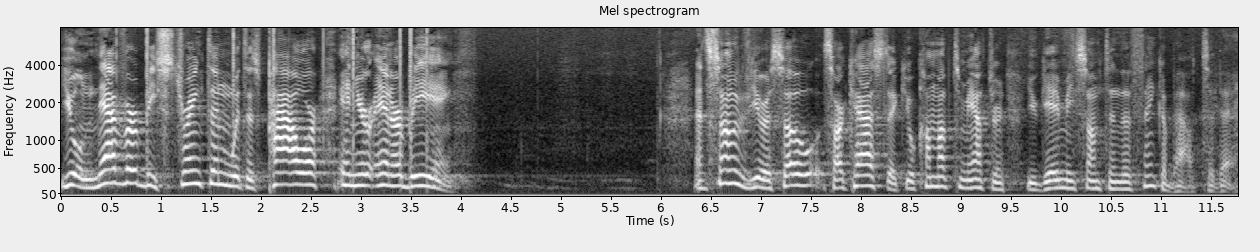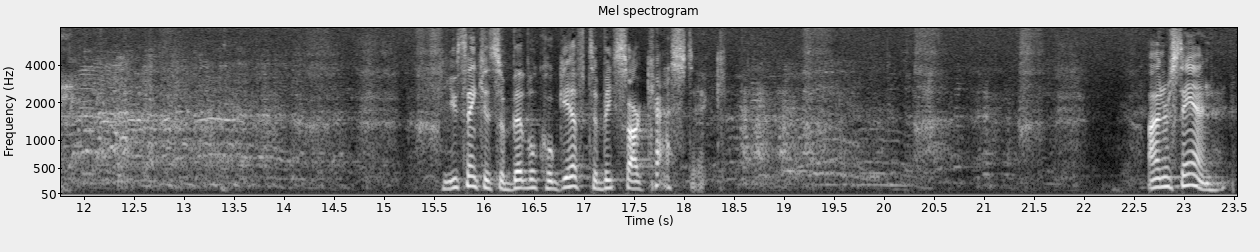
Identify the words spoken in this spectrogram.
you'll never be strengthened with His power in your inner being. And some of you are so sarcastic, you'll come up to me after you gave me something to think about today. you think it's a biblical gift to be sarcastic. I understand.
